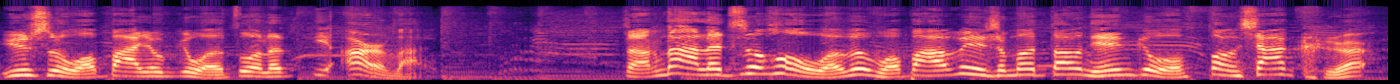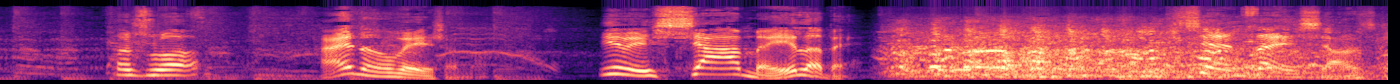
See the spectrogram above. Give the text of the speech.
于是我爸又给我做了第二碗。长大了之后，我问我爸为什么当年给我放虾壳，他说，还能为什么？因为虾没了呗。现在想想，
